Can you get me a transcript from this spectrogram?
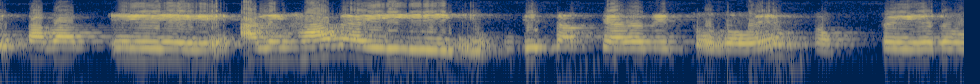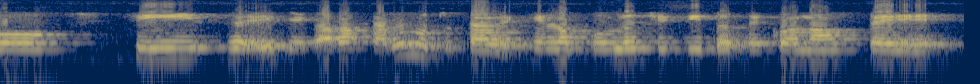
estaba eh, alejada y distanciada de todo eso, pero si se llegaba a saber, tú sabes que en los pueblos chiquitos se conoce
